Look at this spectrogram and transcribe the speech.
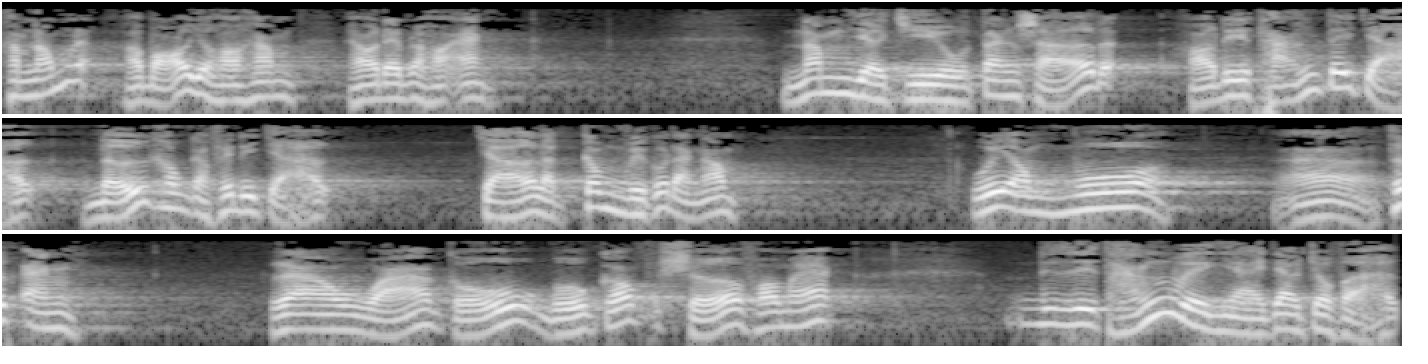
Hâm nóng đó họ bỏ vô họ hâm họ đem ra họ ăn. Năm giờ chiều tan sở đó họ đi thẳng tới chợ. Nữ không cần phải đi chợ. Chợ là công việc của đàn ông. Quý ông mua à, thức ăn rau quả củ ngũ cốc sữa phó mát đi, đi thẳng về nhà giao cho vợ.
